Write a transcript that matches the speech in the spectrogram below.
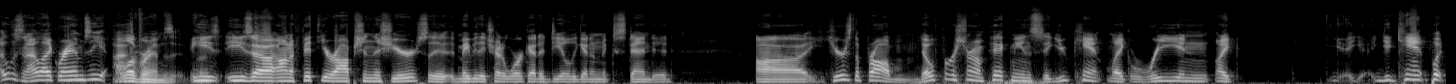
listen, I like Ramsey. I love Rams. He's he's uh, on a fifth year option this year, so maybe they try to work out a deal to get him extended. Uh, here's the problem: no first round pick means that you can't like re like you can't put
